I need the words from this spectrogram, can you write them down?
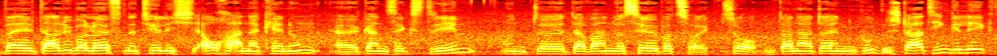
Weil darüber läuft natürlich auch Anerkennung äh, ganz extrem. Und äh, da waren wir sehr überzeugt. So, und dann hat er einen guten Start hingelegt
